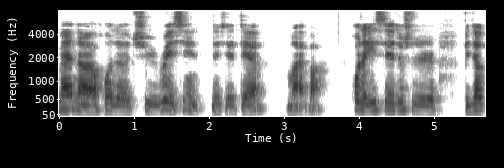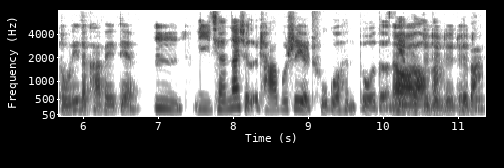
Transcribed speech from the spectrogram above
Manner 或者去瑞幸那些店买吧，或者一些就是比较独立的咖啡店。嗯，以前奈雪的茶不是也出过很多的面包嘛，对对对对，对吧？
